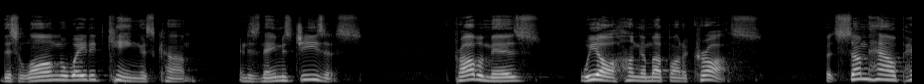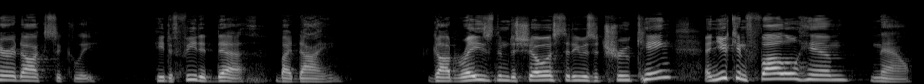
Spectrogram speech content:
This long awaited king has come, and his name is Jesus. The problem is, we all hung him up on a cross. But somehow, paradoxically, he defeated death by dying. God raised him to show us that he was a true king, and you can follow him now.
